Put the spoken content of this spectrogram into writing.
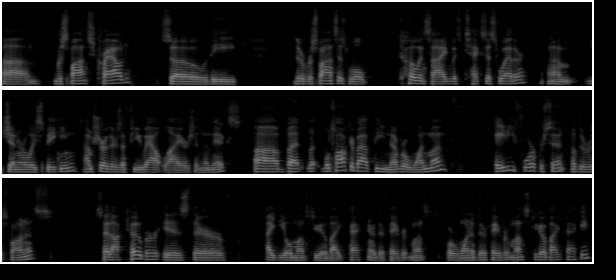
um, response crowd. So the the responses will coincide with Texas weather, um, generally speaking. I'm sure there's a few outliers in the mix. Uh, but we'll talk about the number one month. 84% of the respondents said October is their ideal month to go bike packing or their favorite month or one of their favorite months to go bike packing.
